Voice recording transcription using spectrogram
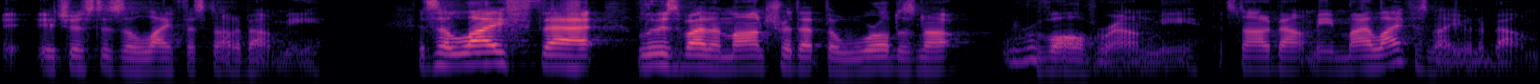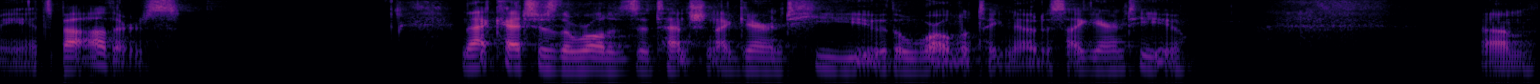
it just is a life that's not about me. It's a life that lives by the mantra that the world does not revolve around me. It's not about me. My life is not even about me, it's about others and that catches the world's attention, I guarantee you the world will take notice. I guarantee you. Um,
